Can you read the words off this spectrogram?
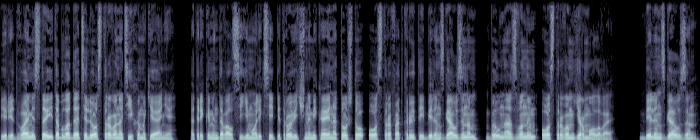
«Перед вами стоит обладатель острова на Тихом океане», отрекомендовался ему Алексей Петрович, намекая на то, что остров, открытый Беленсгаузеном, был названным островом Ермолова. Беленсгаузен,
